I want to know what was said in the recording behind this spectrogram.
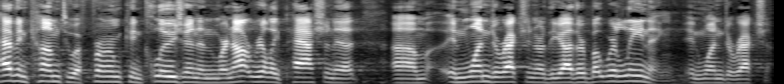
haven't come to a firm conclusion and we're not really passionate um, in one direction or the other, but we're leaning in one direction.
